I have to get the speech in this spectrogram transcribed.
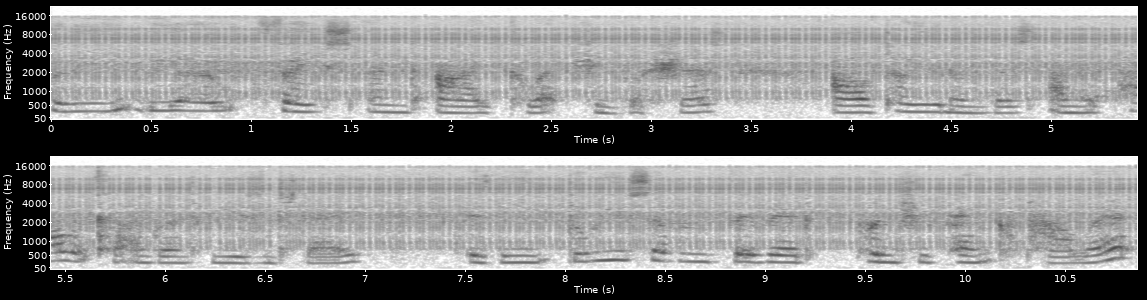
so the Rio Face and Eye Collection brushes. I'll tell you the numbers and the palette that I'm going to be using today is the W7 Vivid Punchy Pink palette.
